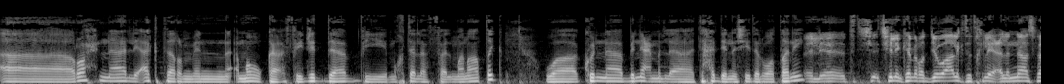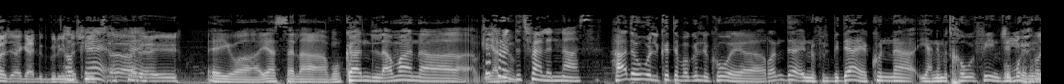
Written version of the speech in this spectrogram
آه رحنا لأكثر من موقع في جدة بمختلف المناطق وكنا بنعمل آه، تحدي النشيد الوطني. اللي تشيلين كاميرا جوالك تدخلي على الناس فجأة قاعدة تقولين نشيد أوكي. أيوه يا سلام. وكان للأمانة كيف يعني ردة فعل الناس؟ هذا هو اللي كنت بقول لك هو يا رندا إنه في البداية كنا يعني متخوفين جدا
